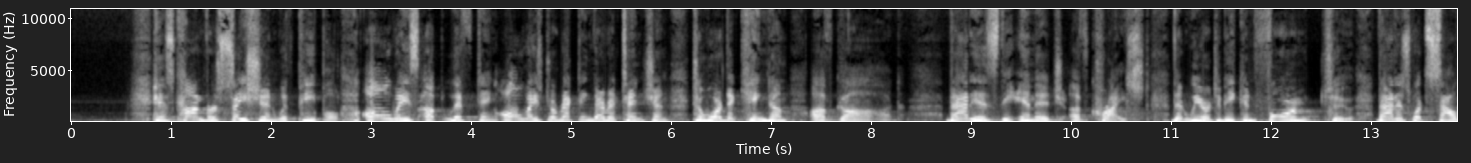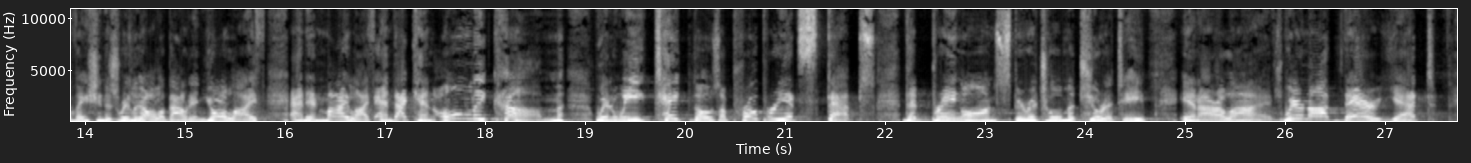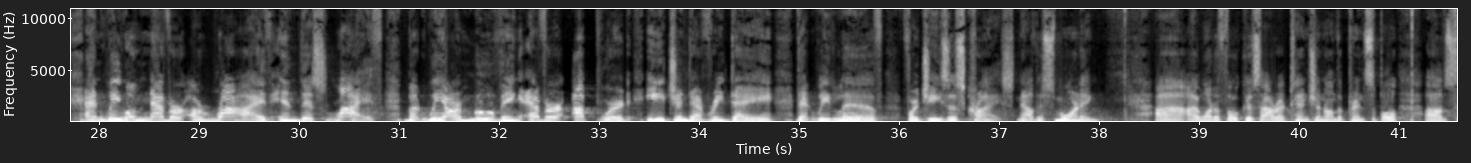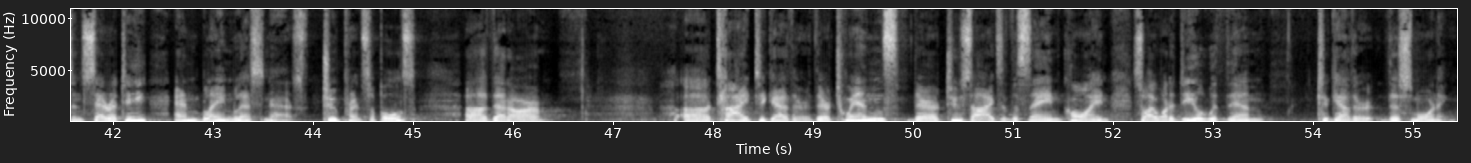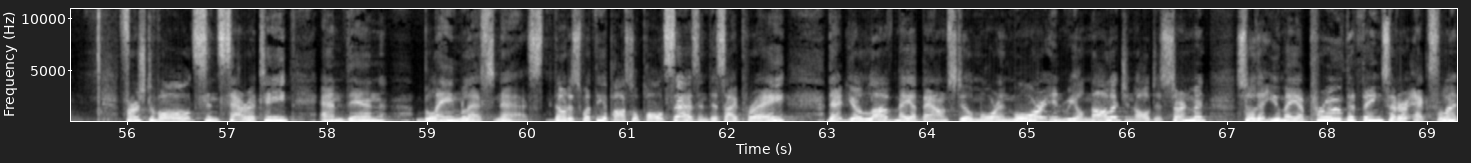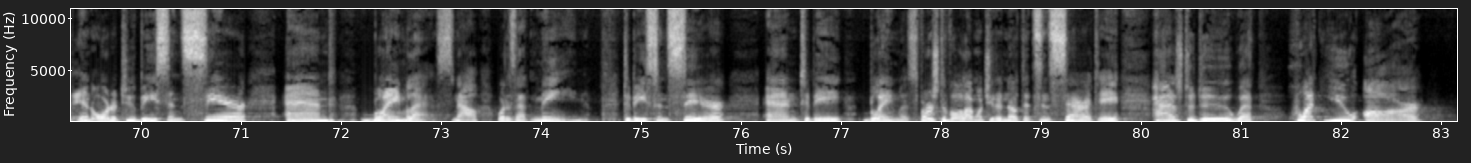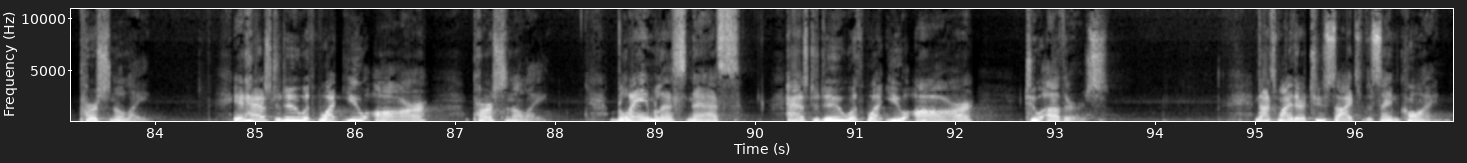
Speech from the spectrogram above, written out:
His conversation with people, always uplifting, always directing their attention toward the kingdom of God. That is the image of Christ that we are to be conformed to. That is what salvation is really all about in your life and in my life. And that can only come when we take those appropriate steps that bring on spiritual maturity in our lives. We're not there yet. And we will never arrive in this life, but we are moving ever upward each and every day that we live for Jesus Christ. Now, this morning, uh, I want to focus our attention on the principle of sincerity and blamelessness. Two principles uh, that are uh, tied together. They're twins, they're two sides of the same coin. So I want to deal with them together this morning. First of all, sincerity and then blamelessness. Notice what the apostle Paul says. In this I pray that your love may abound still more and more in real knowledge and all discernment so that you may approve the things that are excellent in order to be sincere and blameless. Now, what does that mean? To be sincere and to be blameless. First of all, I want you to note that sincerity has to do with what you are personally. It has to do with what you are personally. Blamelessness has to do with what you are to others. And that's why there are two sides to the same coin.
